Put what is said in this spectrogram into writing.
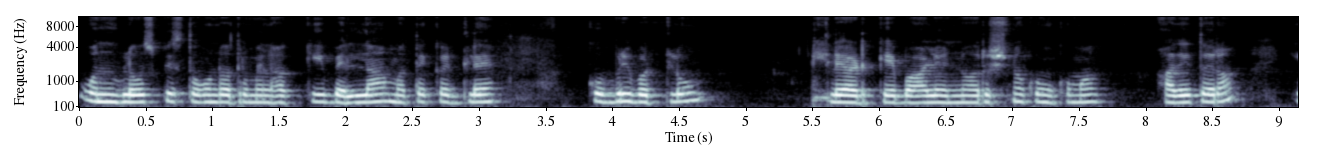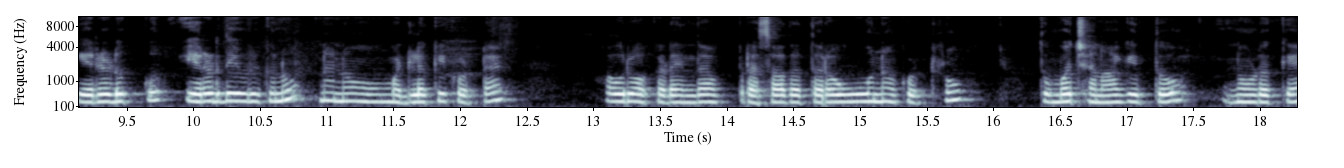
ಒಂದು ಬ್ಲೌಸ್ ಪೀಸ್ ತೊಗೊಂಡು ಅದ್ರ ಮೇಲೆ ಅಕ್ಕಿ, ಬೆಲ್ಲ ಮತ್ತು ಕಡಲೆ ಕೊಬ್ಬರಿ ಬಟ್ಲು, ಎಲೆ ಅಡಿಕೆ, ಬಾಳೆಹಣ್ಣು ಅರಿಶಿನ ಕುಂಕುಮ, ಅದೇ ಥರ ಎರಡಕ್ಕೂ, ಎರಡು ದೇವ್ರಿಗೂ ನಾನು ಮಡ್ಲಕ್ಕಿ ಕೊಟ್ಟೆ. ಅವರು ಆ ಕಡೆಯಿಂದ ಪ್ರಸಾದ ಥರ ಹೂವನ್ನ ಕೊಟ್ಟರು ತುಂಬ ಚೆನ್ನಾಗಿತ್ತು ನೋಡೋಕ್ಕೆ.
